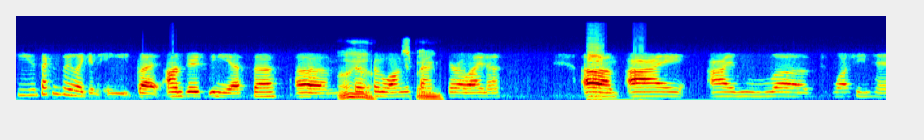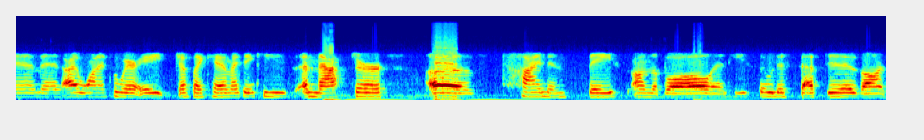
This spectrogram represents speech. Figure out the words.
he's technically like an eight, but Andres Iniesta. Um, oh, so yeah. for the longest Spain. time, Carolina. Um, I I loved watching him, and I wanted to wear eight just like him. I think he's a master of time and space on the ball, and he's so deceptive on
